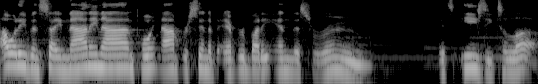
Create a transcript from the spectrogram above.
I would even say 99.9% of everybody in this room, it's easy to love.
